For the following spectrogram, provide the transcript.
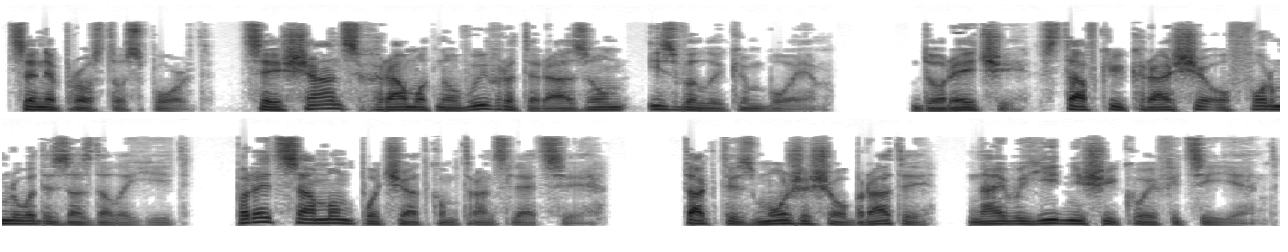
Це не просто спорт, це шанс грамотно виграти разом із великим боєм. До речі, ставки краще оформлювати заздалегідь перед самим початком трансляції. Так ти зможеш обрати найвигідніший коефіцієнт.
